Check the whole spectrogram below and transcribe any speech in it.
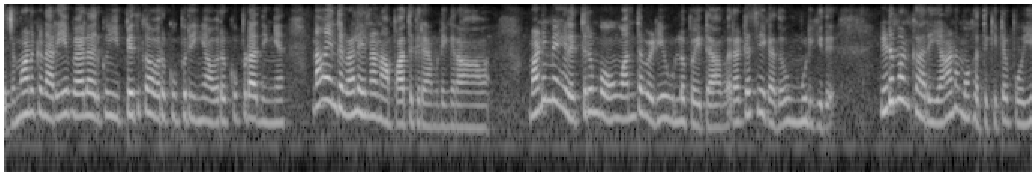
எஜமானுக்கு நிறைய வேலை இருக்கும். இப்போ எதுக்கு அவரை கூப்பிடுறீங்க? அவரை கூப்பிடாதீங்க. நான் இந்த வேலையெல்லாம் நான் பார்த்துக்கிறேன் அப்படிங்கிறான் அவன். மணிமேகலை திரும்பவும் வந்த வழியே உள்ளே போயிட்டா அவன் ரகசிய கதவும் மூடிக்குது. இடுமன்காரி யானை முகத்துக்கிட்ட போய்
